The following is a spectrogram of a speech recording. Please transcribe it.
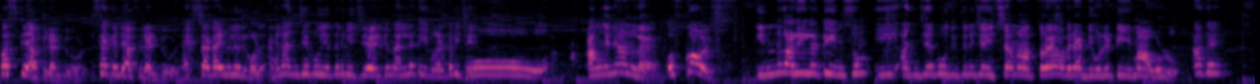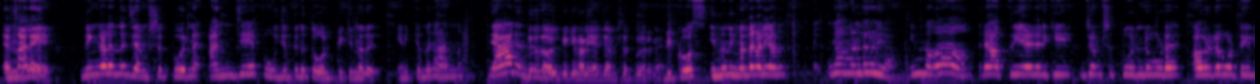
ഫസ്റ്റ് ഹാഫ് രണ്ട് ഗോൾ സെക്കൻഡ് ഹാഫ് രണ്ട് ഗോൾ എക്സ്ട്രാ ടൈമിൽ ഒരു ഗോൾ അങ്ങനെ അഞ്ചേ പൂജ്യത്തിന് വിജയമായിരിക്കും നല്ല ടീമുകളുടെ ഓ വിജയം അങ്ങനെയാണല്ലേ? ഓഫ് കോഴ്സ് ഇന്ന് കളിയുള്ള ടീംസും ഈ അഞ്ചേ പൂജ്യത്തിന് ജയിച്ചാൽ മാത്രമേ അവർ അടിപൊളി ടീം ആവുള്ളൂ. അതെ. എന്നാലേ നിങ്ങൾ ഇന്ന് ജംഷഡ്പൂരിനെ അഞ്ചേ പൂജ്യത്തിന് തോൽപ്പിക്കുന്നത് എനിക്കൊന്ന് കാണണം. ഞാൻ എന്തിനു തോൽപ്പിക്കണളിയാ ജംഷഡ്പൂരിനെ? ബിക്കോസ് ഇന്ന് നിങ്ങളുടെ കളിയാണ്. ഞങ്ങളുടെ കളിയാ? ഇന്ന്? ആ രാത്രി ഏഴരയ്ക്ക് ജംഷഡ്പൂരിന്റെ കൂടെ അവരുടെ കോട്ടയിൽ.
